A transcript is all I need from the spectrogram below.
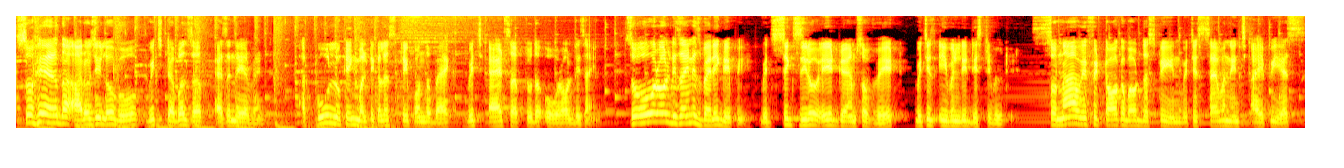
So here the ROG logo which doubles up as an air vent, a cool looking multicolor strip on the back which adds up to the overall design. So overall design is very grippy with 608 grams of weight which is evenly distributed. So now if we talk about the screen which is 7 inch IPS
